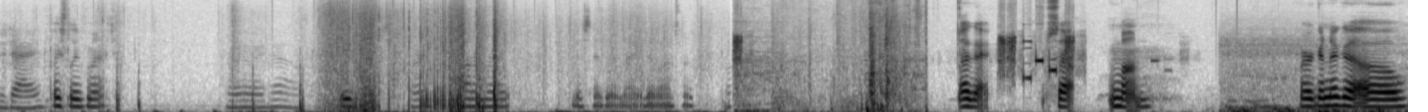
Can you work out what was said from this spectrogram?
You died. Push leave match. Where do I go? Leave match. Bottom right. Just like that I did last time. Okay. So, mom. Mm-hmm. We're gonna go.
